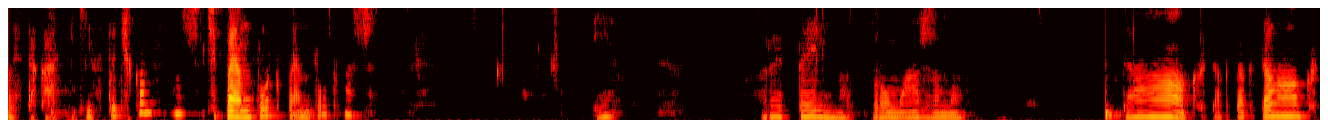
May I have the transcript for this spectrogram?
Ось така кісточка наша, чи пензлик, пензлик наш. І ретельно промажемо. Так, так, так, так.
